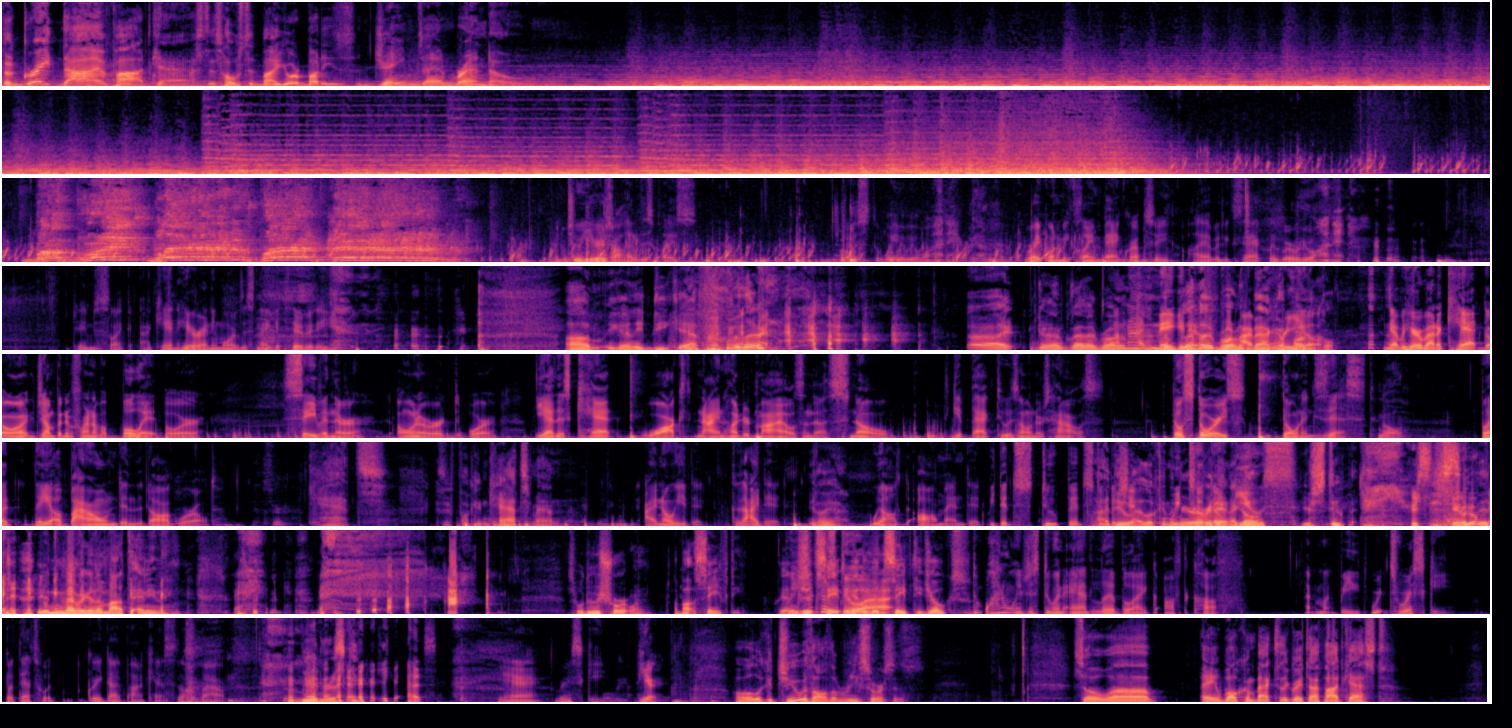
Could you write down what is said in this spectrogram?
The Great Dive Podcast is hosted by your buddies, James and Brando. Two years, have this place just the way we want it. Right when we claim bankruptcy, I'll have it exactly where we want it. James is like, I can't hear any more of this negativity. Um, you got any decaf over there? All right, good. I'm glad I brought I'm him. not I'm negative. glad I brought a I'm backup real. article. You never hear about a cat going jumping in front of a bullet or saving their owner or or yeah, this cat walked 900 miles in the snow to get back to his owner's house. Those stories don't exist, No, but they abound in the dog world. cats. Because they're fucking cats, man. I know you did because I did. Oh yeah, We all all men did. We did stupid, stupid. I do. shit. I look in the we mirror every day and I go, "You're stupid. You're stupid. You're never going to amount to anything." so we'll do a short one about safety. We got We should just sa- do, we uh, good safety jokes? Why don't we just do an ad lib like off the cuff? That might be it's risky, but that's what Great Dive Podcast is all about. Being risky. yes, yeah, risky. Here, Oh, look at you with all the resources. So, uh, hey, welcome back to the Great Dive Podcast.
